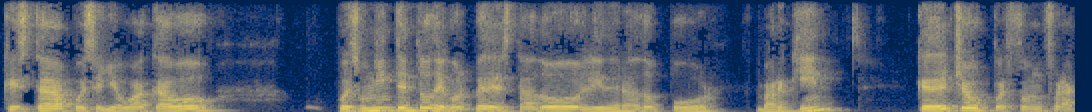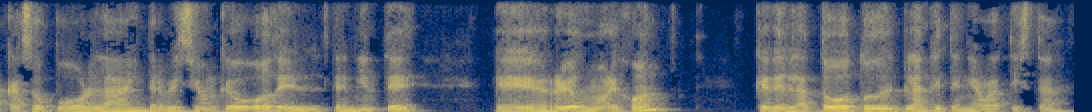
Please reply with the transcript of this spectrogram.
que esta pues se llevó a cabo pues un intento de golpe de estado liderado por Barquín, que de hecho pues fue un fracaso por la intervención que hubo del teniente eh, Ríos Morejón, que delató todo el plan que tenía Batista.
